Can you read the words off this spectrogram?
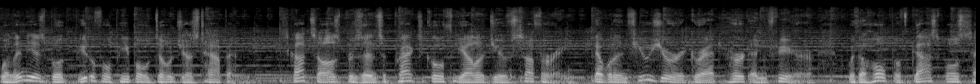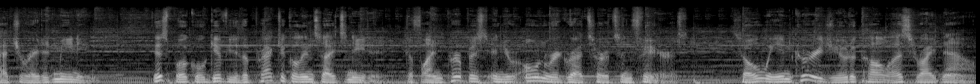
Well, in his book, Beautiful People Don't Just Happen, Scott Sauls presents a practical theology of suffering that will infuse your regret, hurt, and fear with a hope of gospel saturated meaning. This book will give you the practical insights needed to find purpose in your own regrets, hurts, and fears. So we encourage you to call us right now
